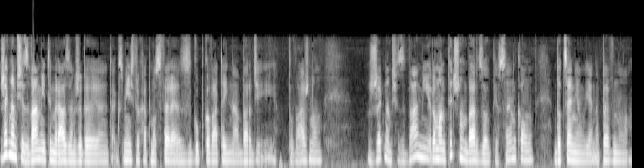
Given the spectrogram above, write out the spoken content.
Żegnam się z wami tym razem, żeby tak zmienić trochę atmosferę z głupkowatej na bardziej poważną. Żegnam się z wami romantyczną bardzo piosenką. Docenią je na pewno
